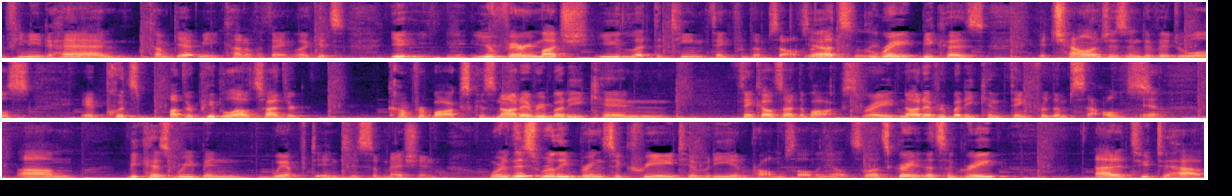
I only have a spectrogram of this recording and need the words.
If you need a hand, come get me, kind of a thing. Like it's you, you're very much you let the team think for themselves, and Yeah, that's absolutely. great because it challenges individuals. It puts other people outside their comfort box because not everybody can think outside the box, right? Not everybody can think for themselves Yeah. um, because we've been whipped into submission. Where this really brings the creativity and problem solving out. So that's great. That's a great attitude to have.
